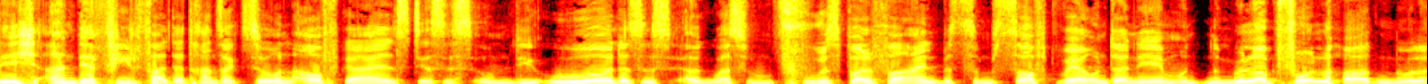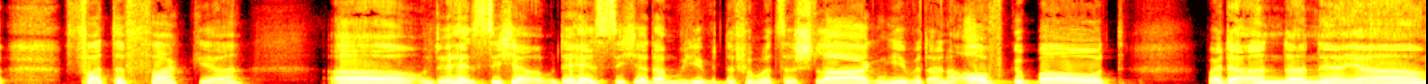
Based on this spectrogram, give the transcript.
dich an der Vielfalt der Transaktionen aufgeilst. Das ist um die Uhr, das ist irgendwas vom Fußballverein bis zum Softwareunternehmen und einem Müllabfuhrladen oder what the fuck, ja. Äh, und du hältst dich ja, unterhältst dich ja dann, hier wird eine Firma zerschlagen, hier wird eine aufgebaut, bei der anderen, ja, ja,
